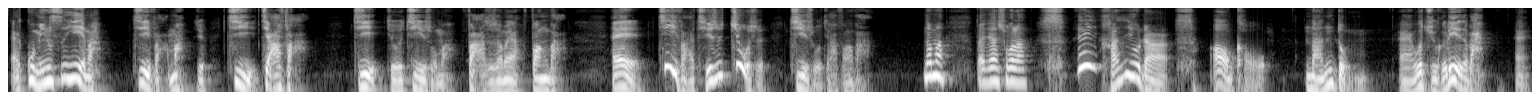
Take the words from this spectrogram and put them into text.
哎，顾名思义嘛，技法嘛，就技加法，技就是技术嘛，法是什么呀？方法。哎，技法其实就是技术加方法。那么大家说了，哎，还是有点拗口难懂。哎，我举个例子吧。哎，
